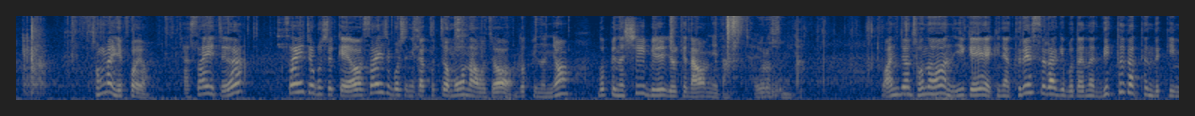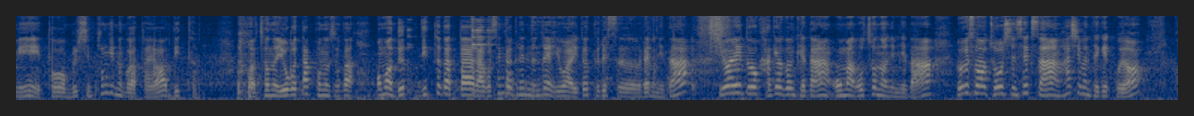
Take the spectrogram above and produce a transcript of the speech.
정말 예뻐요. 자, 사이즈. 사이즈 보실게요. 사이즈 보시니까 9.5 나오죠. 높이는요. 높이는 11 이렇게 나옵니다. 자, 이렇습니다. 완전 저는 이게 그냥 드레스라기보다는 니트 같은 느낌이 더 물씬 풍기는 것 같아요. 니트. 저는 요거 딱 보는 순간 어머 니, 니트 같다라고 생각을 했는데 이 아이도 드레스랩니다. 이 아이도 가격은 개당 5만 5천 원입니다. 여기서 좋으신 색상 하시면 되겠고요.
